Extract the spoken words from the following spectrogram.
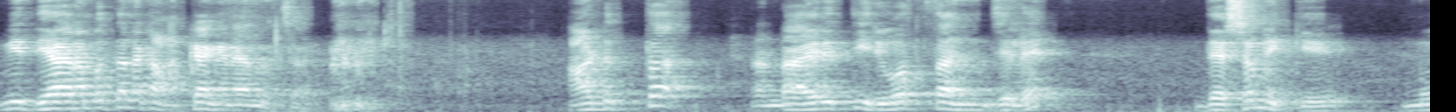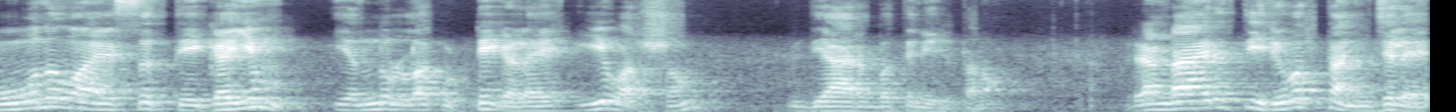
വിദ്യാരംഭത്തിന്റെ കണക്ക് എങ്ങനെയാന്ന് വെച്ചാൽ അടുത്ത രണ്ടായിരത്തി ഇരുപത്തഞ്ചിലെ ദശമിക്ക് മൂന്ന് വയസ്സ് തികയും എന്നുള്ള കുട്ടികളെ ഈ വർഷം വിദ്യാരംഭത്തിന് ഇരുത്തണം രണ്ടായിരത്തി ഇരുപത്തഞ്ചിലെ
